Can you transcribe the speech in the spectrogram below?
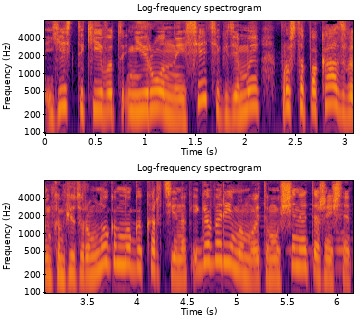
есть такие вот нейронные сети, где мы просто показываем компьютеру много-много картинок и говорим ему, это мужчина, это женщина.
